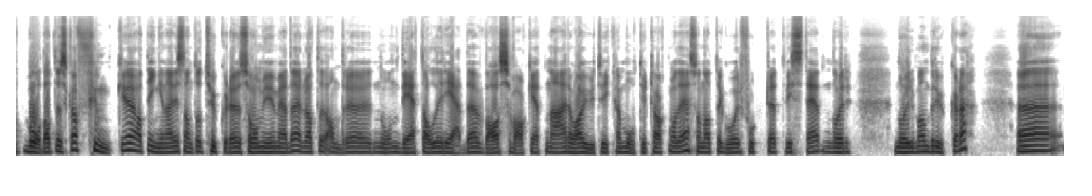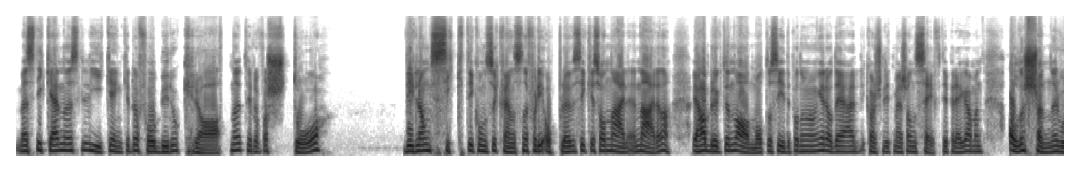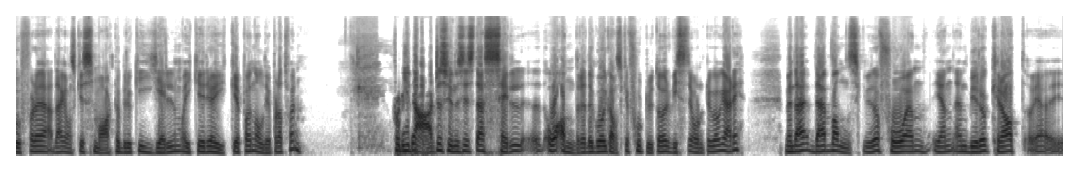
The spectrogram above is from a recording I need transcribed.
at både at det skal funke, at ingen er i stand til å tukle så mye med det, eller at andre, noen vet allerede hva svakheten er og har utvikla mottiltak med det, sånn at det går fort et visst sted når, når man bruker det. Uh, mens det ikke er like enkelt å få byråkratene til å forstå de langsiktige konsekvensene, for de oppleves ikke så nære. nære. Jeg har brukt en annen måte å si det på noen ganger, og det er kanskje litt mer sånn safety-prega, men alle skjønner hvorfor det, er ganske smart å bruke hjelm og ikke røyke på en oljeplattform. Fordi det er til syvende og sist deg selv og andre det går ganske fort utover hvis det ordentlig går galt. Men det er, det er, vanskeligere å få en, en, en byråkrat jeg,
